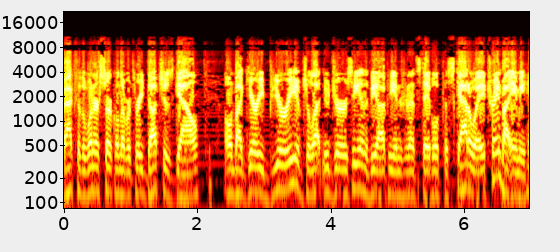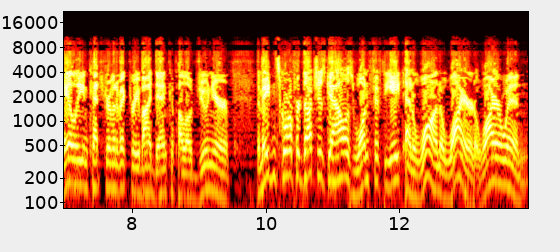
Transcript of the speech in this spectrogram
Back to the winner's circle, number three, Dutch's Gal, owned by Gary Bury of Gillette, New Jersey, and the VIP Internet stable of Piscataway, trained by Amy Haley, and catch driven to victory by Dan Capello Jr. The maiden score for Dutch's Gal is 158 and 1, a wire to wire win.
